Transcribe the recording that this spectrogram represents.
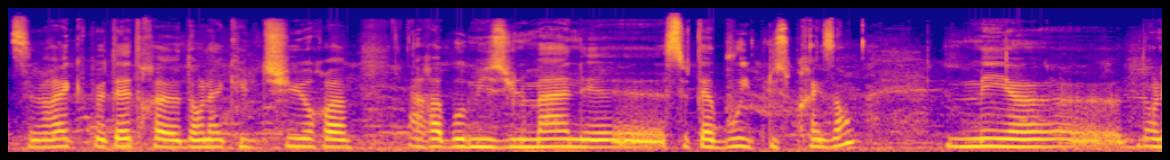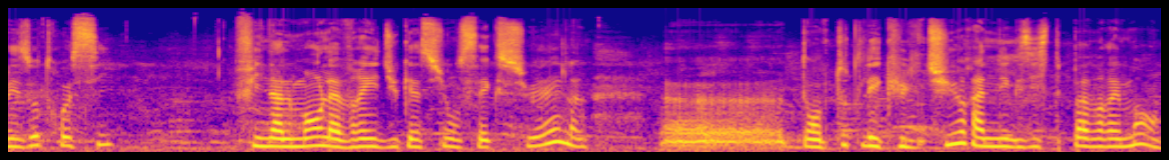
C'est vrai que peut-être euh, dans la culture euh, arabo-musulmane, ce tabou est plus présent, mais dans les autres aussi. Finalement, la vraie éducation sexuelle, euh, dans toutes les cultures, elle n'existe pas vraiment.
